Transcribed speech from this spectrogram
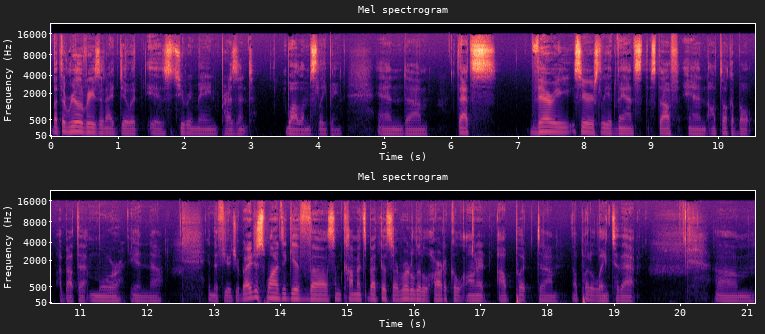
But the real reason I do it is to remain present while I'm sleeping, and um, that's very seriously advanced stuff. And I'll talk about about that more in uh, in the future. But I just wanted to give uh, some comments about this. I wrote a little article on it. I'll put um, I'll put a link to that, um,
